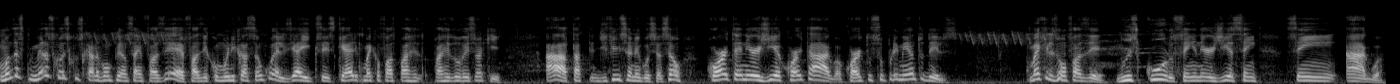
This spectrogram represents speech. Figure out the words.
Uma das primeiras coisas que os caras vão pensar em fazer é fazer comunicação com eles. E aí, o que vocês querem? Como é que eu faço para resolver isso aqui? Ah, tá difícil a negociação? Corta a energia, corta a água, corta o suprimento deles. Como é que eles vão fazer? No escuro, sem energia, sem, sem água.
